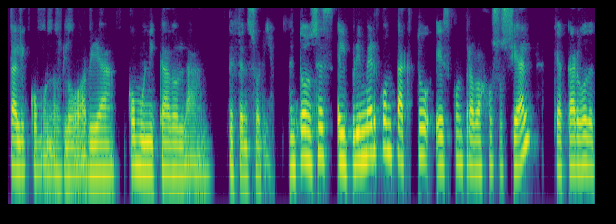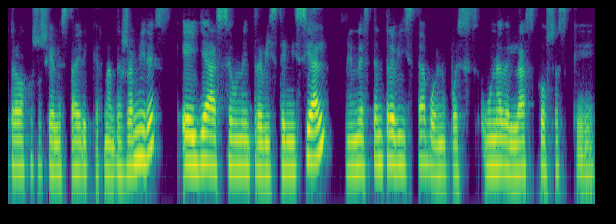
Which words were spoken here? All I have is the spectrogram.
tal y como nos lo había comunicado la, Defensoría. Entonces, el primer contacto es con Trabajo Social, que a cargo de Trabajo Social está Erika Hernández Ramírez. Ella hace una entrevista inicial. En esta entrevista, bueno, pues una de las cosas que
